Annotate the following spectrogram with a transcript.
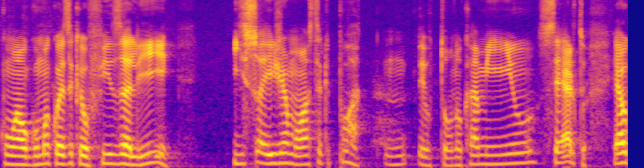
com alguma coisa que eu fiz ali, isso aí já mostra que, pô, eu tô no caminho certo. Eu,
